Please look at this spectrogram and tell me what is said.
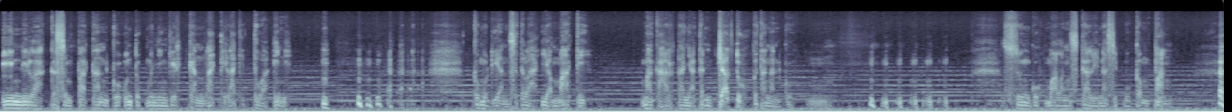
Inilah kesempatanku untuk menyingkirkan laki-laki tua. Kemudian setelah ia mati, maka hartanya akan jatuh ke tanganku. Sungguh malang sekali nasibmu Kempang. uh,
